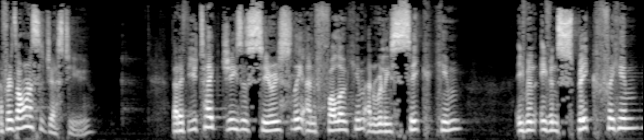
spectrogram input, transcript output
And, friends, I want to suggest to you that if you take Jesus seriously and follow him and really seek him, even, even speak for him,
